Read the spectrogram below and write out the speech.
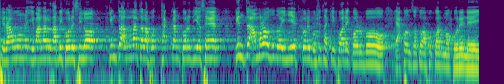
ফেরাউন ইমানের দাবি করেছিল। কিন্তু আল্লাহ তালা প্রত্যাখ্যান করে দিয়েছেন, কিন্তু আমরাও যদি ওই নিয়ত করে বসে থাকি, পরে করব। এখন যত অপকর্ম করে নেই,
